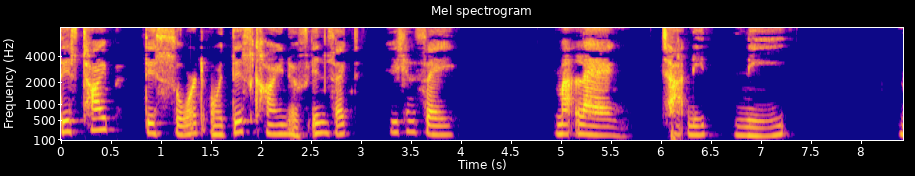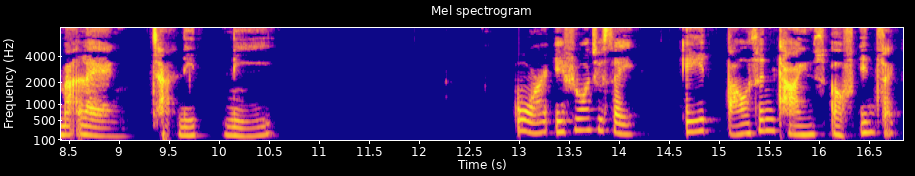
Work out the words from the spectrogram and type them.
this type this sort or this kind of insect you can say มะแรงชะนิดนี้มะแรงชะนิดนี้ or if you want to say 8,000 kinds of insect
